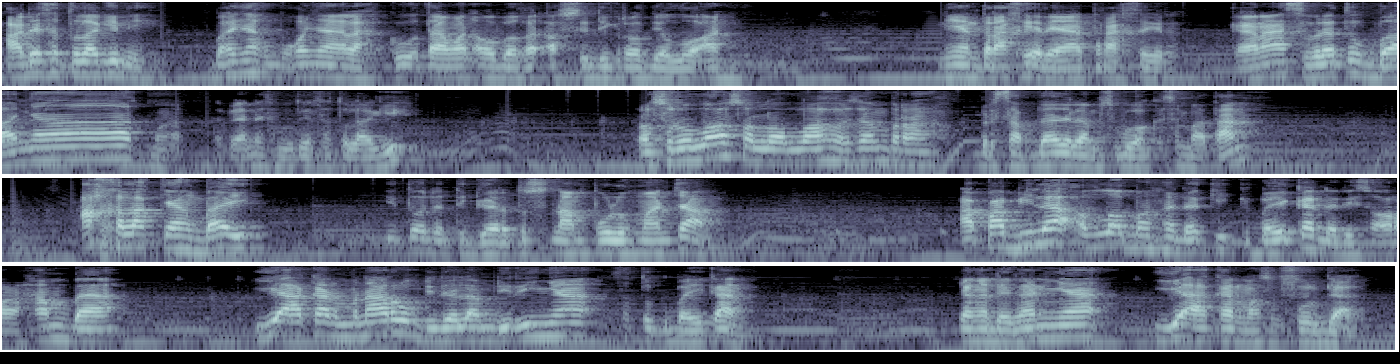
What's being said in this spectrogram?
Ada satu lagi nih, banyak pokoknya lah keutamaan Abu Bakar As-Siddiq radhiyallahu an. Ini yang terakhir ya, terakhir. Karena sebenarnya tuh banyak banget. Tapi anda sebutin satu lagi. Rasulullah Shallallahu Alaihi Wasallam pernah bersabda dalam sebuah kesempatan, akhlak yang baik itu ada 360 macam. Apabila Allah menghendaki kebaikan dari seorang hamba, ia akan menaruh di dalam dirinya satu kebaikan. Yang dengannya ia akan masuk surga.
